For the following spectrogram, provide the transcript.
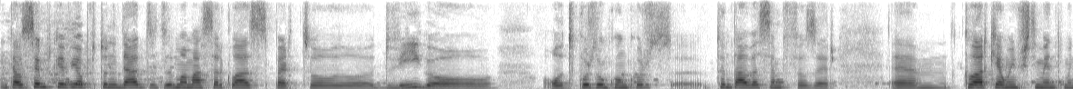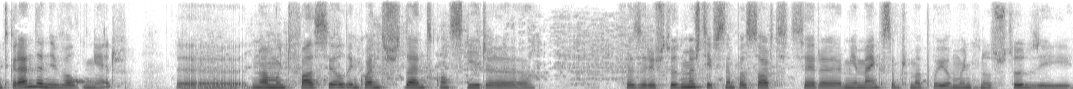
Então, sempre que havia oportunidade de uma masterclass perto de Vigo ou, ou depois de um concurso, uh, tentava sempre fazer. Um, claro que é um investimento muito grande a nível de dinheiro, uh, não é muito fácil enquanto estudante conseguir uh, fazer isto tudo, mas tive sempre a sorte de ter a minha mãe que sempre me apoiou muito nos estudos e,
